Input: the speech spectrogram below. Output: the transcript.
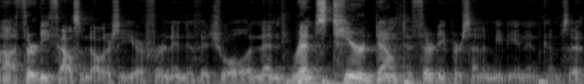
uh, $30,000 a year for an individual, and then rents tiered down to 30% of median income. So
